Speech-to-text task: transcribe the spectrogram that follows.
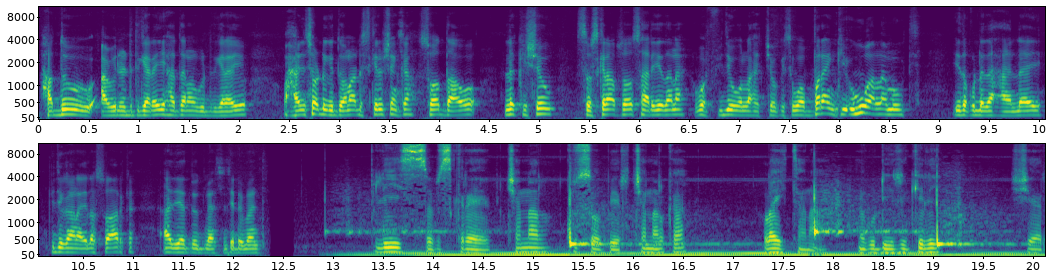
Hadduu cawila haddana ugu dhidgareeyo waxaan idin soo dhigi doonaa descriptionka. Soo daawo lucky show subscribe soo saar iyadana. Waa video wallahi joogaysa waa baraankii ugu waalaa mogti iyada qudhada waxaan leeyahay videogaana ila soo arka aad iyo aad baad please subscribe channel ku soo biir channelka. Like-tana nagu dhiirigeli sheer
